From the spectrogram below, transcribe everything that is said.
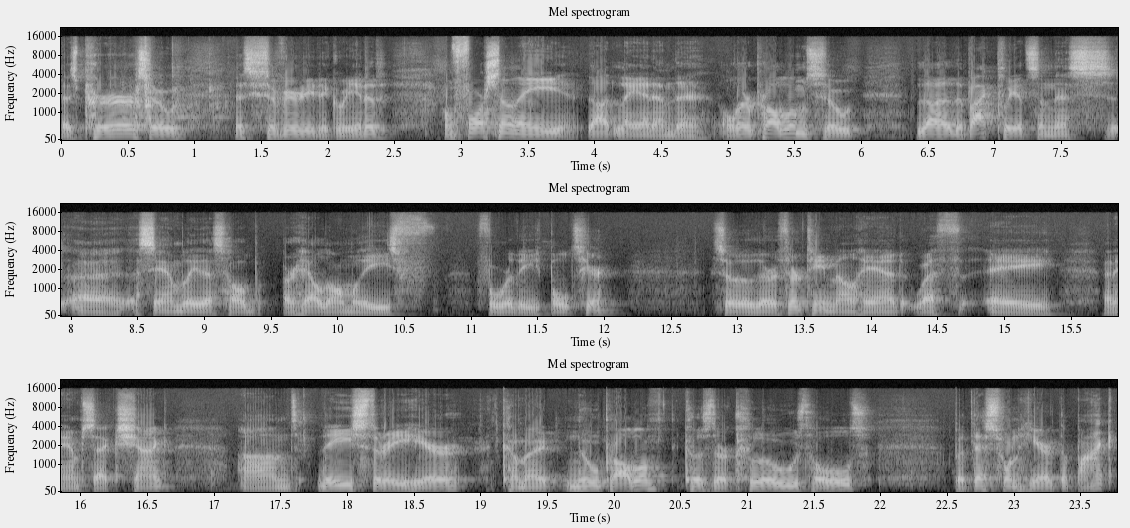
as poor, so it's severely degraded. Unfortunately, that led into other problems. So the, the back plates in this uh, assembly, this hub, are held on with these four these bolts here. So they're 13 mil head with a an M6 shank, and these three here come out no problem because they're closed holes. But this one here at the back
